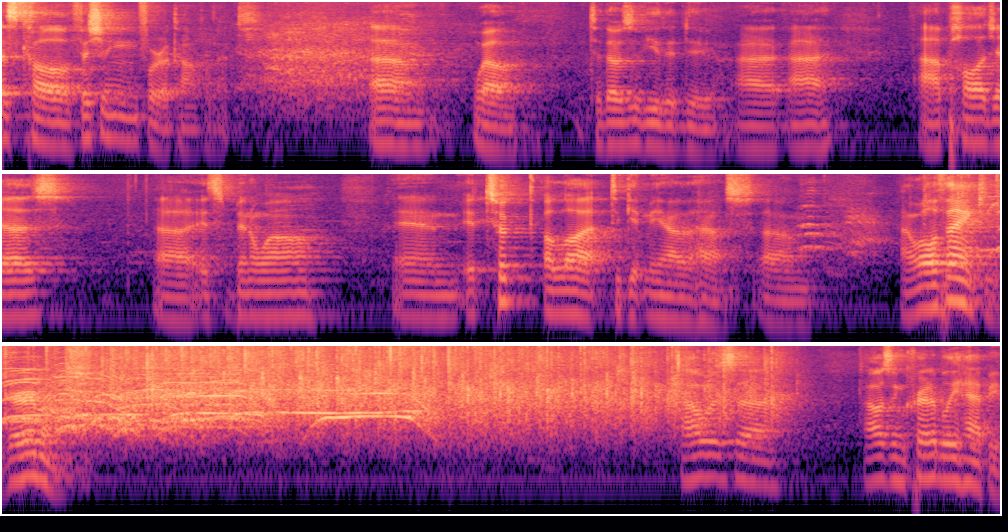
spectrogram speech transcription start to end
That's, called fishing for a compliment. Um, well, to those of you that do, I, I, I apologize. Uh, it's been a while, and it took a lot to get me out of the house. Um, I- well, thank you very much. I was, uh, I was incredibly happy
